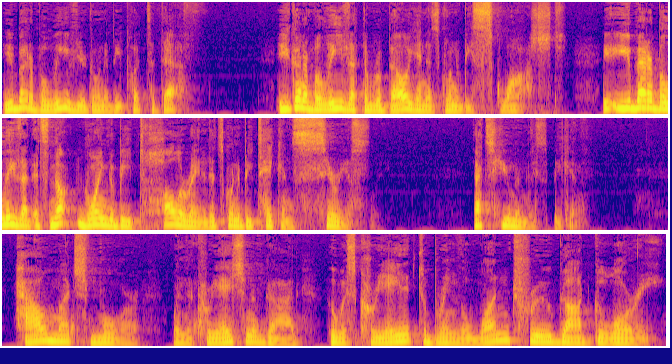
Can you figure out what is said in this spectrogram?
you better believe you're going to be put to death. You're going to believe that the rebellion is going to be squashed. You better believe that it's not going to be tolerated, it's going to be taken seriously. That's humanly speaking how much more when the creation of God, who was created to bring the one true God glory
